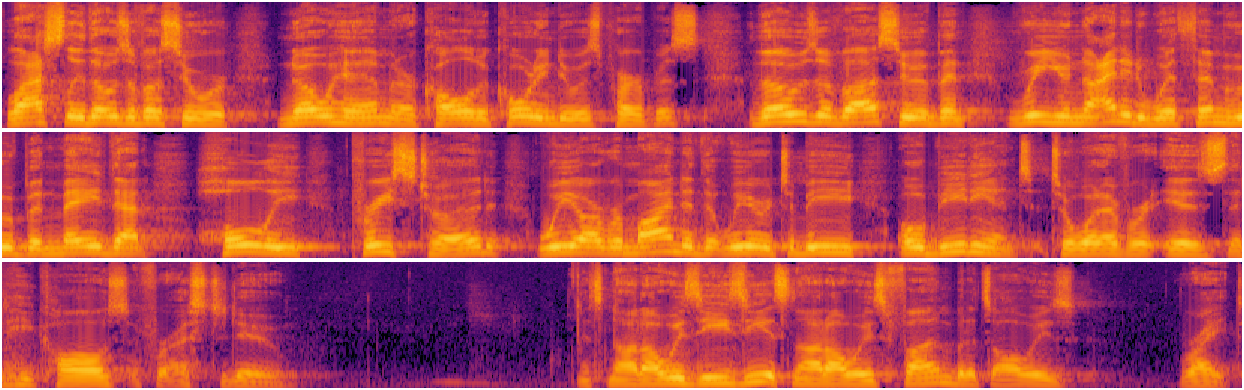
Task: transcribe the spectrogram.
Lastly, those of us who know Him and are called according to His purpose, those of us who have been reunited with Him, who have been made that holy priesthood, we are reminded that we are to be obedient to whatever it is that He calls for us to do. It's not always easy, it's not always fun, but it's always right.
